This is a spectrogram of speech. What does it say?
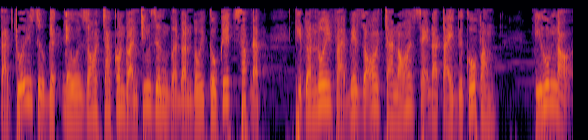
cả chuỗi sự việc đều do cha con đoàn trưng Dương và đoàn lôi cấu kết sắp đặt, thì đoàn lôi phải biết rõ cha nó sẽ ra tay với cố phong. Thì hôm nọ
